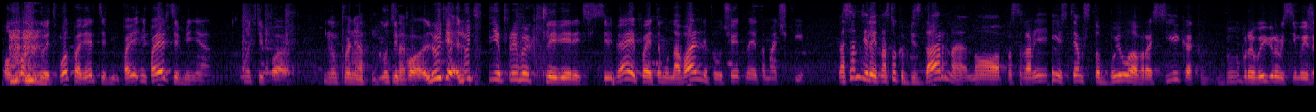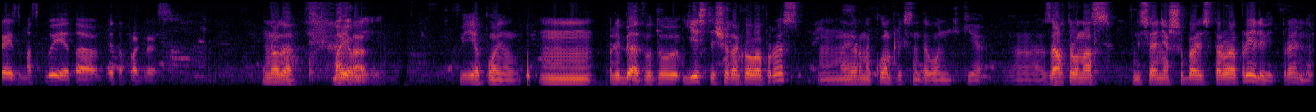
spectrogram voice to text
Он может говорить, вот, поверьте, в- пове- не поверьте в меня. Ну, типа, Ну, понятно. ну, да. типа, люди, люди не привыкли верить в себя, и поэтому Навальный получает на этом очки. На самом деле это настолько бездарно, но по сравнению с тем, что было в России, как выборы выигрывать, не выезжая из Москвы, это, это прогресс. Ну да. Мое А, мнение. Я понял. Ребят, вот э, есть еще такой вопрос, наверное, комплексный довольно-таки. Э, Завтра у нас, если я не ошибаюсь, 2 апреля ведь, правильно?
